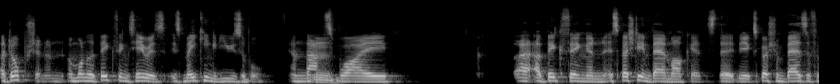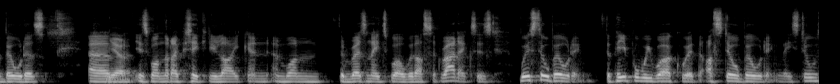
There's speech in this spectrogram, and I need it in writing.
adoption? And, and one of the big things here is is making it usable, and that's Mm. why a big thing, and especially in bear markets, the, the expression "bears are for builders" um, Yeah. is one that I particularly like, and, and one that resonates well with us at Radix. Is we're still building. The people we work with are still building. They still,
